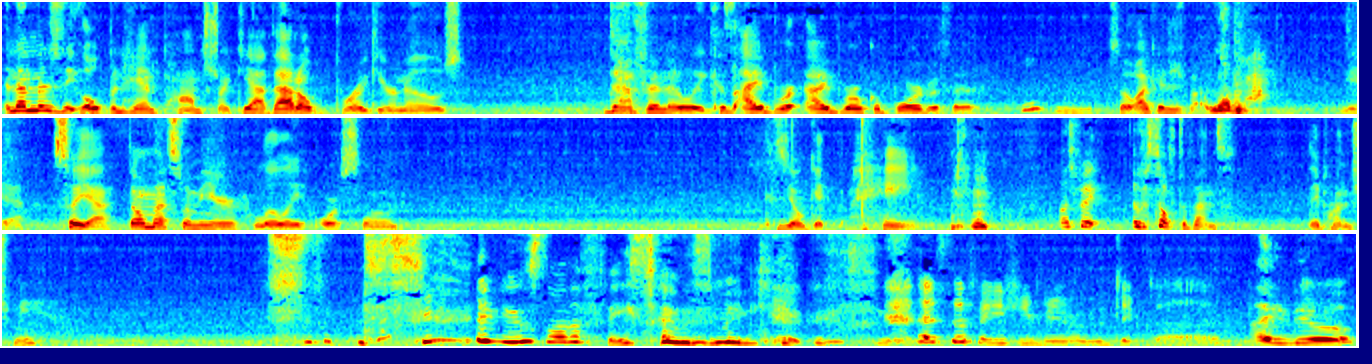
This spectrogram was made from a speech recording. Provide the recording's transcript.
And then there's the open hand palm strike. Yeah, that'll break your nose. Definitely, because I, bro- I broke a board with it. Ooh. So I could just. Whoop. Yeah. So yeah, don't mess with me or Lily or Sloan. Because you'll get the hand. Let's wait. It was self defense. They punched me. if you saw the face I was making, That's the face you made on the TikTok. I knew.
